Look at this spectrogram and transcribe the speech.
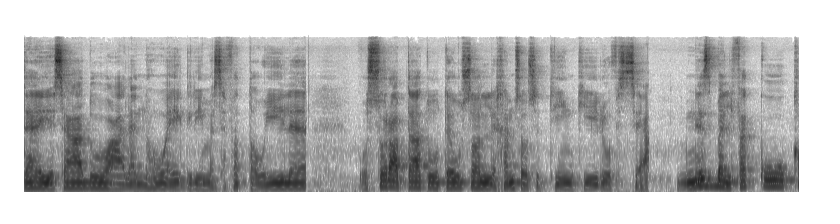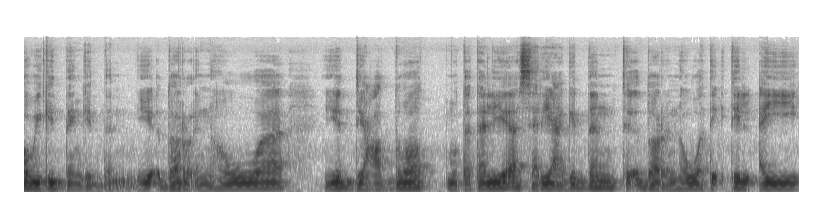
ده يساعده على إن هو يجري مسافات طويلة والسرعة بتاعته توصل لخمسة وستين كيلو في الساعة. بالنسبة لفكه قوي جدا جدا. يقدر إن هو يدي عضات متتالية سريعة جدا تقدر إن هو تقتل أي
